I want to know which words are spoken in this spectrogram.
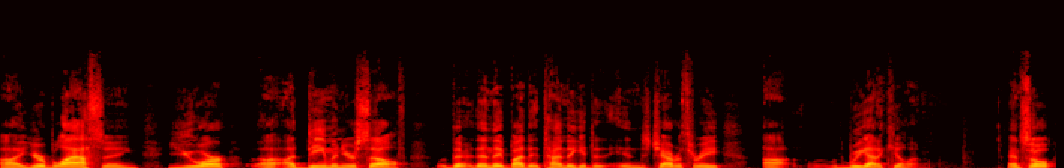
uh, "You're blaspheming. You are uh, a demon yourself." They're, then they, by the time they get to in chapter three, uh, we got to kill him. And so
